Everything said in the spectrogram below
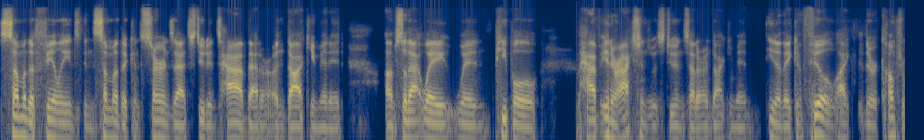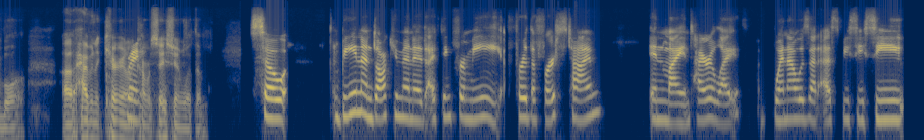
some of the feelings and some of the concerns that students have that are undocumented um, so that way when people have interactions with students that are undocumented you know they can feel like they're comfortable uh, having a carry on right. a conversation with them so being undocumented i think for me for the first time in my entire life When I was at SBCC,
